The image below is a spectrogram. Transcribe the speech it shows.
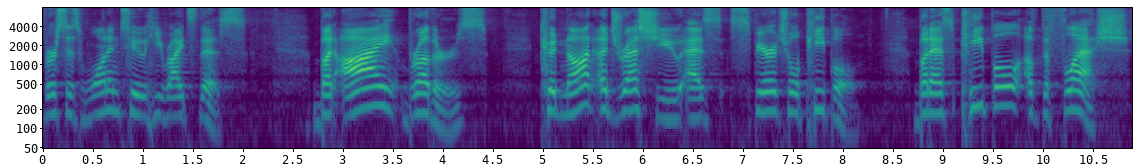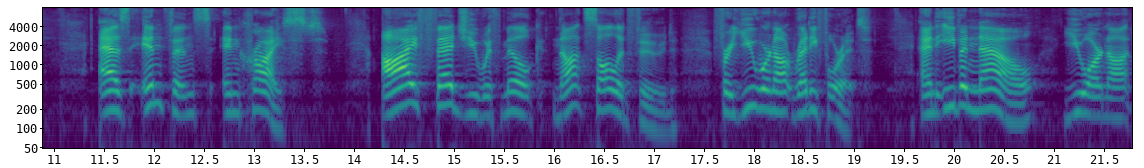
verses 1 and 2, he writes this But I, brothers, could not address you as spiritual people, but as people of the flesh, as infants in Christ. I fed you with milk, not solid food, for you were not ready for it. And even now, you are not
